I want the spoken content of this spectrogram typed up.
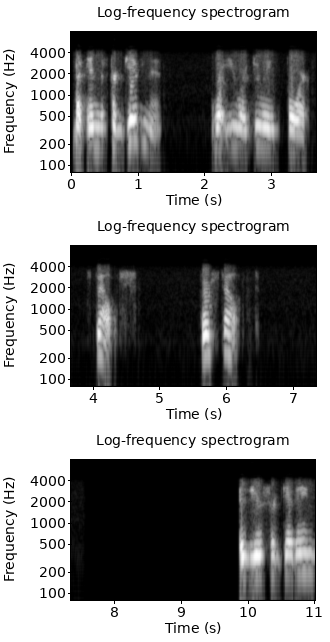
But in the forgiveness, what you are doing for self, for self, is you're forgiving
